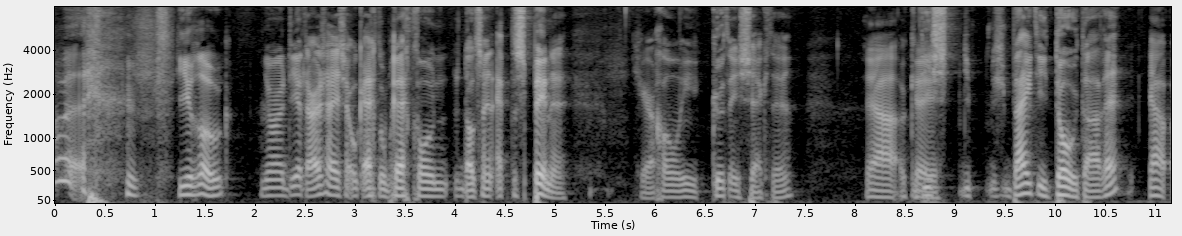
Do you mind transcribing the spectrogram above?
Hier ook. Ja, die, daar zijn ze ook echt oprecht gewoon... Dat zijn echte spinnen. Ja, gewoon die kutinsecten? Ja, oké. Die, die, die bijt die dood daar, hè? Ja,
